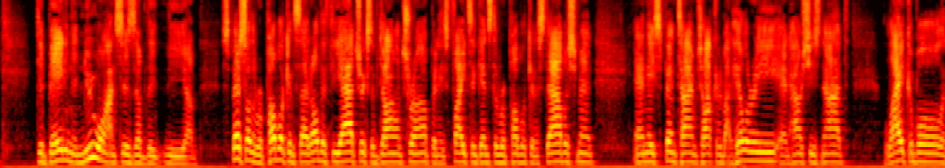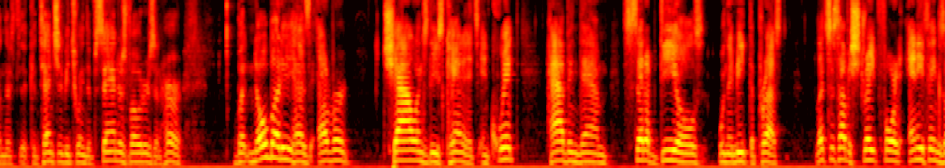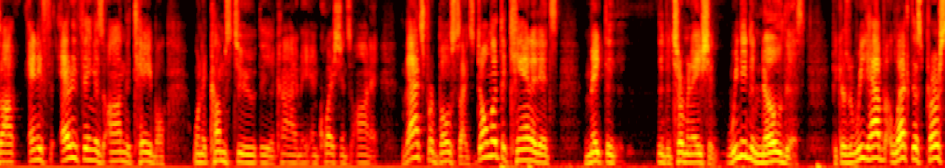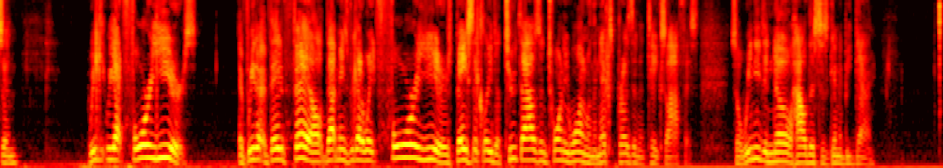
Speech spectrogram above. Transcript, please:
debating the nuances of the the um, especially on the Republican side all the theatrics of Donald Trump and his fights against the Republican establishment and they spend time talking about Hillary and how she's not likable and the, the contention between the Sanders voters and her but nobody has ever challenged these candidates and quit having them set up deals when they meet the press. Let's just have a straightforward anything's off any everything is on the table when it comes to the economy and questions on it. That's for both sides. Don't let the candidates make the the determination. We need to know this because when we have elect this person, we we got 4 years if we if they fail, that means we got to wait four years, basically to 2021 when the next president takes office. So we need to know how this is going to be done.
